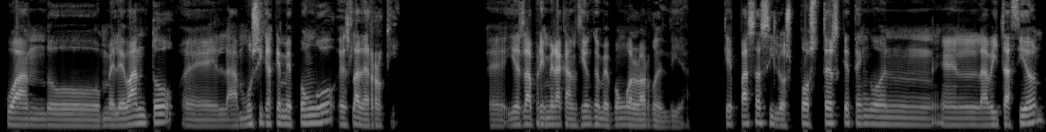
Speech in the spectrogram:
cuando me levanto, eh, la música que me pongo es la de Rocky. Eh, y es la primera canción que me pongo a lo largo del día. ¿Qué pasa si los pósters que tengo en, la habitación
